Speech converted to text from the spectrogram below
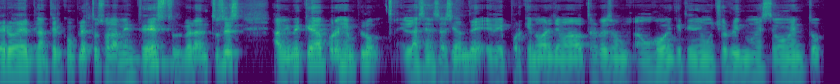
pero del plantel completo solamente estos, ¿verdad? Entonces, a mí me queda, por ejemplo, la sensación de, de por qué no haber llamado tal vez a un, joven que tiene mucho ritmo en este momento,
